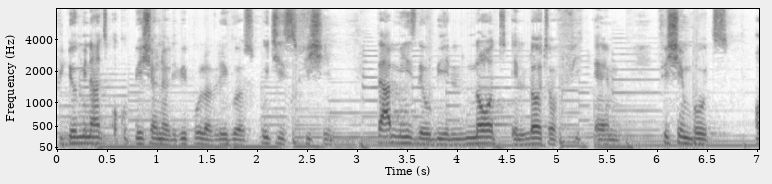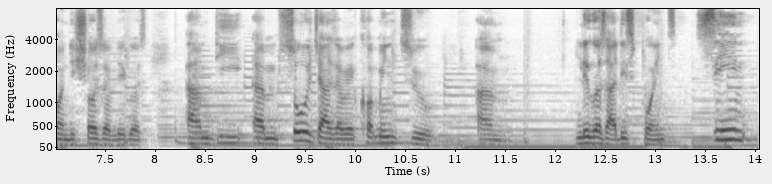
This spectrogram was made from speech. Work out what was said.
predominant occupation of the people of Lagos, which is fishing. That means there will be not a lot of um, fishing boats on the shores of Lagos. Um, the um, soldiers that were coming to um, Lagos at this point, seeing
